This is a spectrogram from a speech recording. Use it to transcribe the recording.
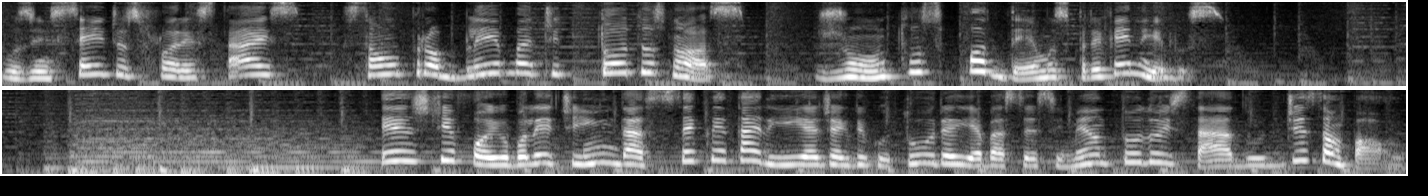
os incêndios florestais são um problema de todos nós. Juntos podemos preveni-los. Este foi o boletim da Secretaria de Agricultura e Abastecimento do Estado de São Paulo.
